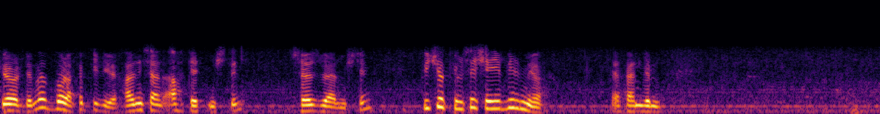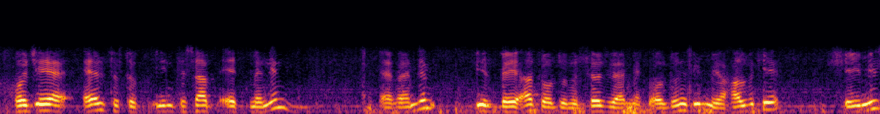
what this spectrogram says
gördü mü bırakıp gidiyor. Hani sen ahdetmiştin, söz vermiştin. Birçok kimse şeyi bilmiyor. Efendim hocaya el tutup intisap etmenin efendim bir beyat olduğunu, söz vermek olduğunu bilmiyor. Halbuki şeyimiz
